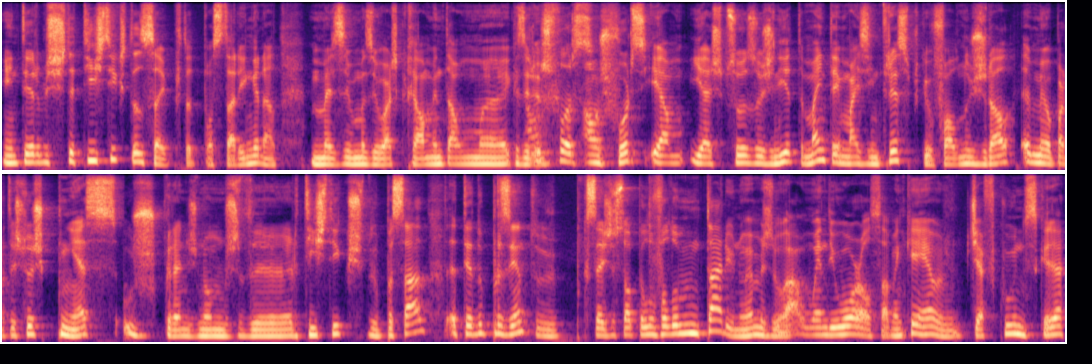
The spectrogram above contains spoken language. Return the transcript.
em termos estatísticos, não sei, portanto posso estar enganado. Mas, mas eu acho que realmente há uma. Quer dizer, há um esforço. Há um esforço e, há, e as pessoas hoje em dia também têm mais interesse, porque eu falo no geral, a maior parte das pessoas conhece os grandes nomes de artísticos do passado, até do presente que seja só pelo valor monetário, não é? Mas ah, o Andy Warhol, sabem quem é? O Jeff Koons, se calhar.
